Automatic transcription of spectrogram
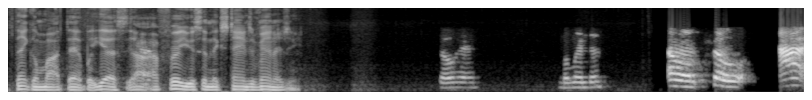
thinking about that. But yes, I, I feel you. It's an exchange of energy. Go ahead, Melinda. Um, so I,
